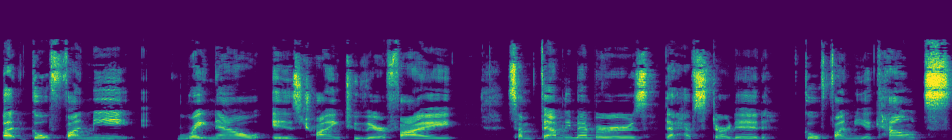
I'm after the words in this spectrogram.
but GoFundMe right now is trying to verify some family members that have started GoFundMe accounts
